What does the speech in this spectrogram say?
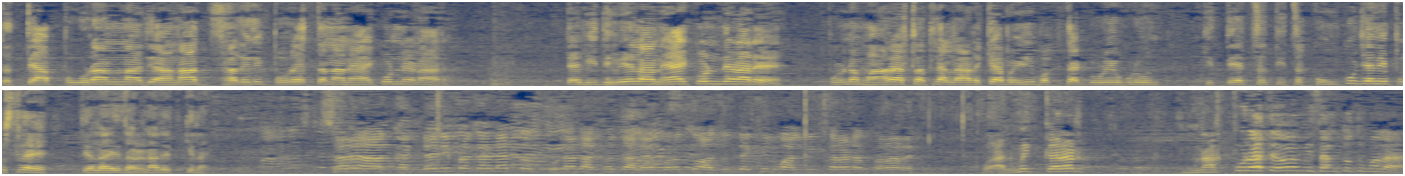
तर त्या पोरांना जे अनाथ झालेली पोरं आहेत त्यांना न्याय कोण देणार? त्या विधवेला न्याय कोण देणार आहे? पूर्ण महाराष्ट्रातल्या लाडक्या बहिणी बघतात डोळे उघडून की त्याचं तिचं कुंकू ज्याने पुसलंय त्याला हे धरणार आहेत की नाही? सर खंडणी प्रकरणात गुन्हा दाखल झालाय परंतु अजून देखील वाल्मिक कराड फरार आहेत. वाल्मिक कराड? नागपुरात आहे हो, मी सांगतो तुम्हाला.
